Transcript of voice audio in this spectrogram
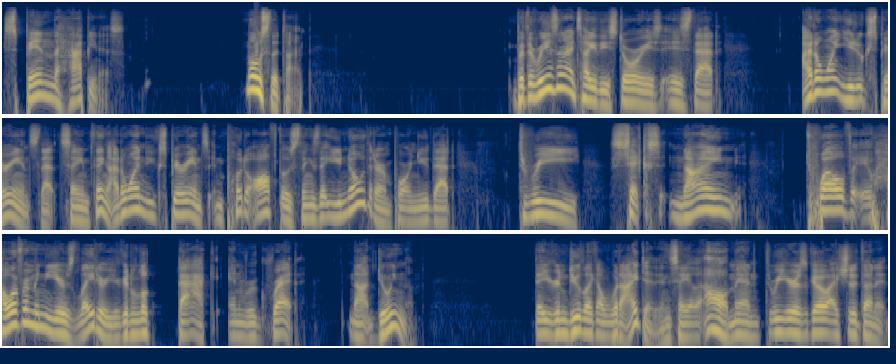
spin the happiness most of the time. But the reason I tell you these stories is that I don't want you to experience that same thing. I don't want you to experience and put off those things that you know that are important to you that three, six, nine, 12, however many years later, you're going to look back and regret not doing them. That you're going to do like what I did and say, oh man, three years ago, I should have done it.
